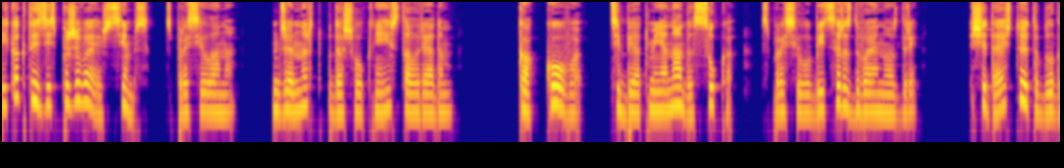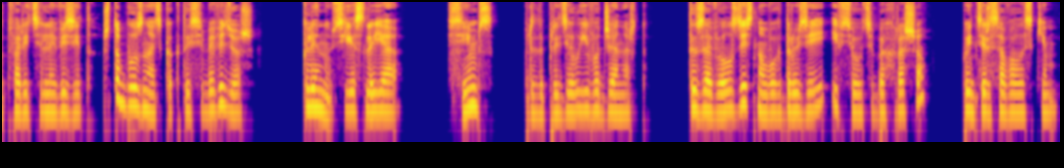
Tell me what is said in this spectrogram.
«И как ты здесь поживаешь, Симс?» — спросила она. Дженнард подошел к ней и встал рядом. «Какого тебе от меня надо, сука?» — спросил убийца, раздувая ноздри. «Считай, что это благотворительный визит, чтобы узнать, как ты себя ведешь. Клянусь, если я...» «Симс», — предупредил его Дженнард. «Ты завел здесь новых друзей, и все у тебя хорошо?» — поинтересовалась Ким.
